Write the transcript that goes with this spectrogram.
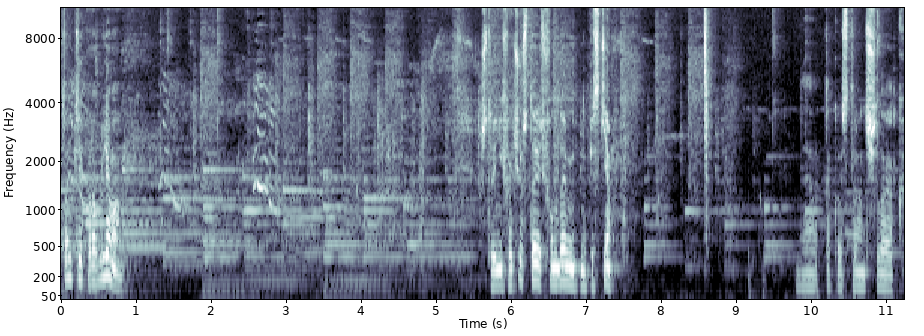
В том-то и проблема. Что я не хочу ставить фундамент на песке такой странный человек.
